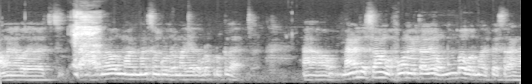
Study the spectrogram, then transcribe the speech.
அவன் என்ன ஒரு நார்மலாக ஒரு ம மனுஷன் கொடுக்குற மரியாதை கூட கொடுக்கல. மேனேஜர்ஸ்லாம் அவங்க ஃபோன் எடுத்தாலே ரொம்ப ஒரு மாதிரி பேசுகிறாங்க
